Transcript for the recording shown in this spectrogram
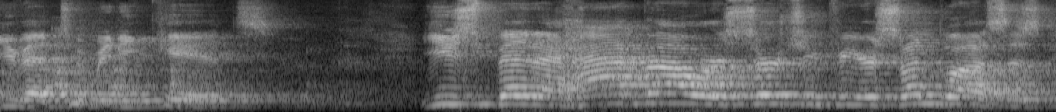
You've had too many kids. You spend a half hour searching for your sunglasses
